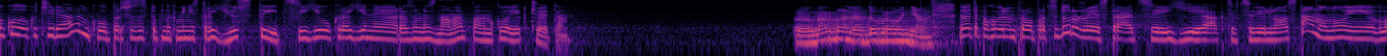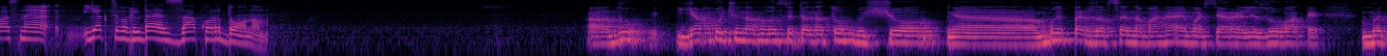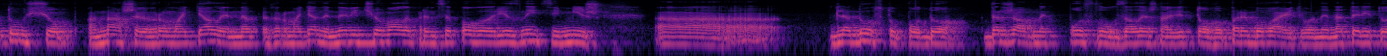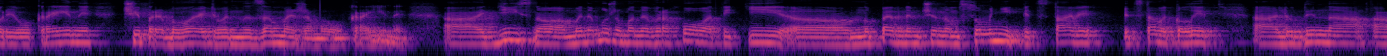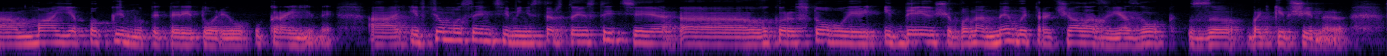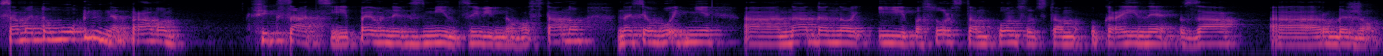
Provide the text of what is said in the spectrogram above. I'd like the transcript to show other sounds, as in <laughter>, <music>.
Микола Кучерявенко, перший заступник міністра юстиції України, разом із нами. Пане Миколо, як чуєте? Е, Нормально, доброго дня. Давайте поговоримо про процедуру реєстрації актів цивільного стану. Ну і власне, як це виглядає за кордоном? А, ну, я хочу наголосити на тому, що е, ми перш за все намагаємося реалізувати мету, щоб наші громадяни громадяни не відчували принципової різниці між е, для доступу до державних послуг залежно від того, перебувають вони на території України чи перебувають вони за межами України. А, Дійсно, ми не можемо не враховувати ті е, ну певним чином сумні підстави, підстави, коли людина має покинути територію України. І в цьому сенсі Міністерство юстиції е, використовує ідею, щоб вона не витрачала зв'язок з батьківщиною. Саме тому <clears throat> право фіксації певних змін цивільного стану на сьогодні надано і посольствам, консульствам України за рубежом.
